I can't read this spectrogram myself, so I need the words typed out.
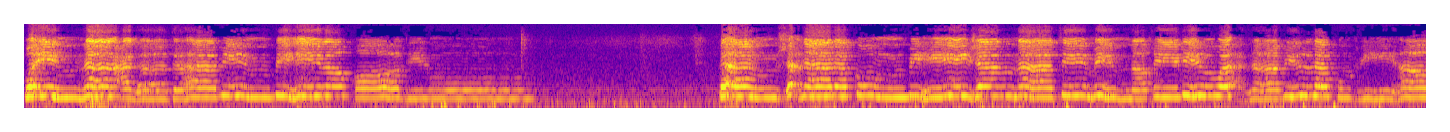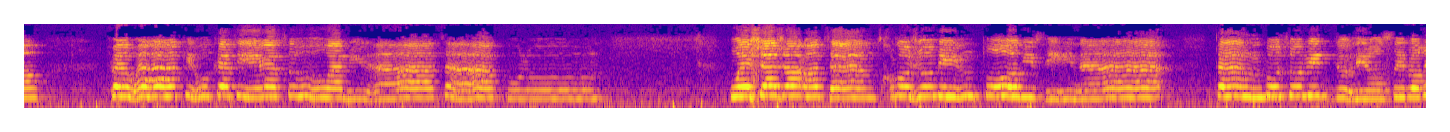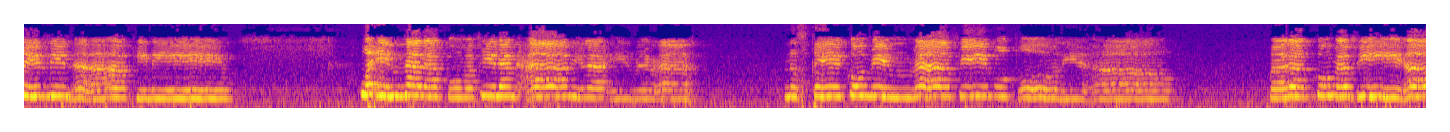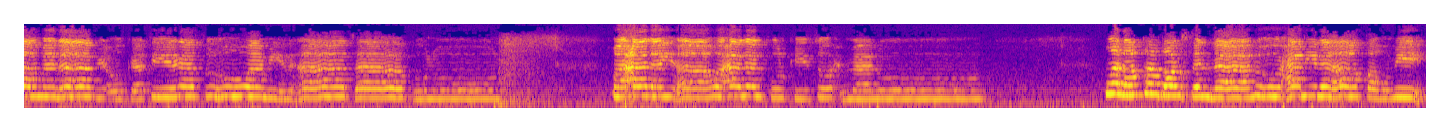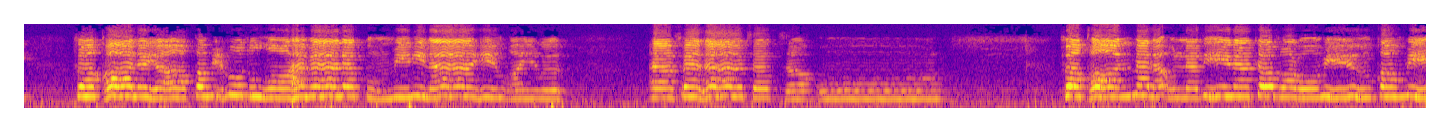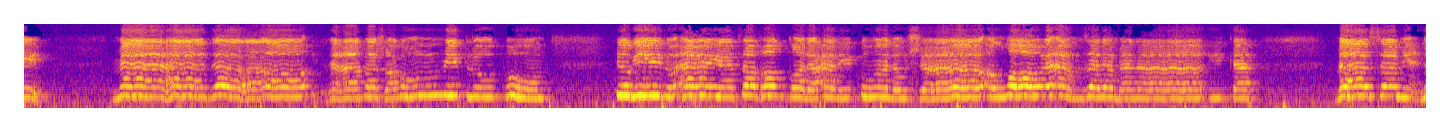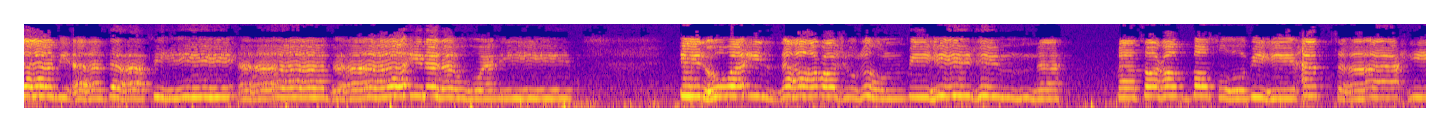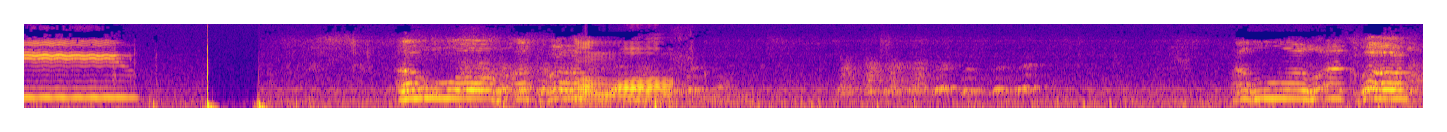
وإنا على ذهاب به لقادرون. فأنشأنا لكم به جنات من نخيل وأعناب لكم فيها فواكه كثيرة ومنها تأكلون. وشجرة تخرج من طور سيناء تنبت بالدن وصبغ للآكلين. وإن لكم في الأنعام لعبرة نسقيكم مما في بطونها. ولكم فيها منابع كثيرة ومنها تأكلون. وعليها وعلى الفلك تحملون. ولقد أرسلنا نوحا إلى قومه فقال يا قوم اعبدوا الله ما لكم من إله غيره أفلا تتقون؟ فقال ملأ الذين كفروا من قومه ما هذا إلا بشر مثلكم يريد أن يتفضل عليكم ولو شاء الله لأنزل ملائكة. ما سمعنا بهذا في آبائنا الأولين. إن هو إلا رجل به جنة فتربصوا به حتى حين. الله أكبر. الله الله أكبر.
